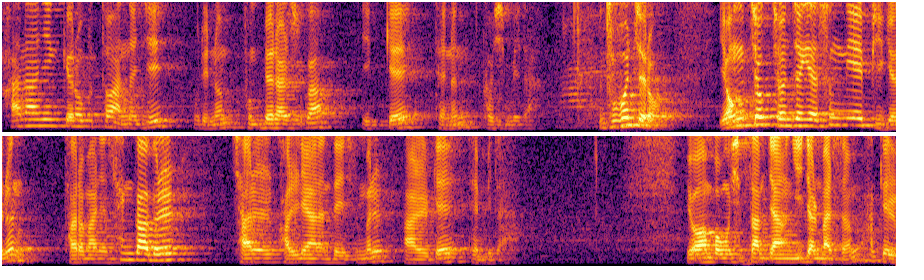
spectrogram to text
하나님께로부터 왔는지 우리는 분별할 수가 있게 되는 것입니다. 두 번째로 영적 전쟁의 승리의 비결은 다름 아닌 생각을 잘 관리하는 데 있음을 알게 됩니다. 요한복음 13장 2절 말씀 함께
